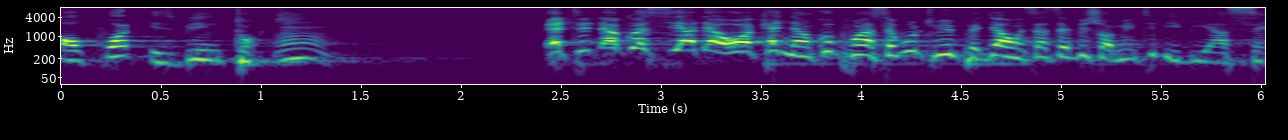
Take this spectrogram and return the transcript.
of what is being taught. Mm. ɛti da kɔsia da a wɔka nyankopɔn asɛ wotumi pagya wo nsa sɛ bishop mente biribi ase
